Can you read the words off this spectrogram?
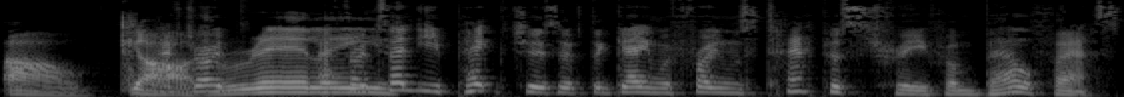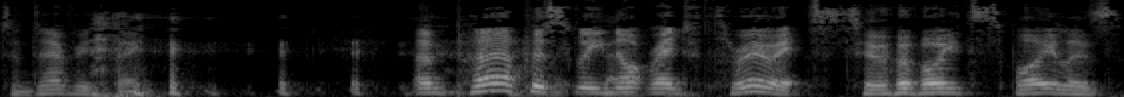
Oh God, after I, really? After I sent you pictures of the Game of Thrones tapestry from Belfast and everything. and purposely not read through it to avoid spoilers.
